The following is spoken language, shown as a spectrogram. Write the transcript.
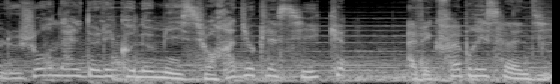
Le journal de l'économie sur Radio Classique avec Fabrice Lundy.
